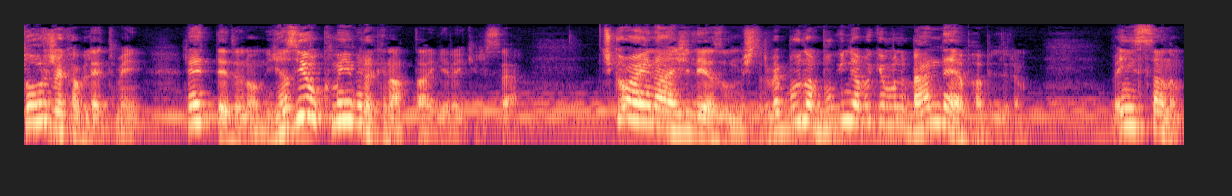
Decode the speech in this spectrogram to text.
Doğruca kabul etmeyin. Reddedin onu. Yazıyı okumayı bırakın hatta gerekirse. Çünkü o enerjiyle yazılmıştır. Ve buna bugüne bugün bunu ben de yapabilirim. Ve insanım.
